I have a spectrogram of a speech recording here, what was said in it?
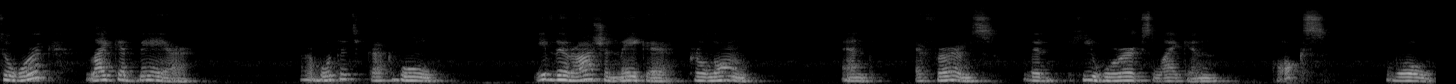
To work like a bear, работать как вол. If the Russian maker prolongs and affirms that he works like an ox, вол,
